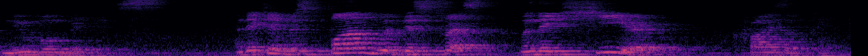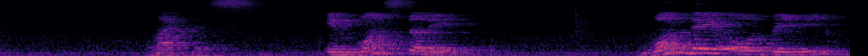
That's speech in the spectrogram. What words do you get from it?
newborn babies. And they can respond with distress when they hear cries of. Like this. In one study, one day old baby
